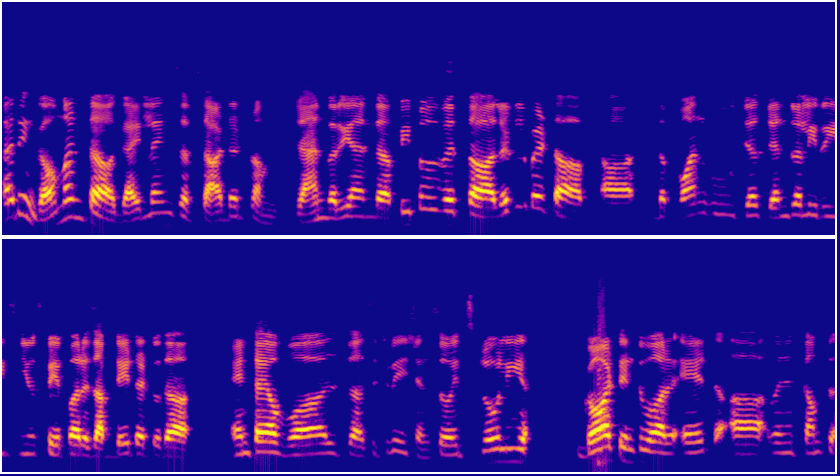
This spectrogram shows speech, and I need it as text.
I think government uh, guidelines have started from January, and uh, people with a little bit, uh, uh, the one who just generally reads newspaper is updated to the entire world's uh, situation. So it slowly got into our head uh, when it comes to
